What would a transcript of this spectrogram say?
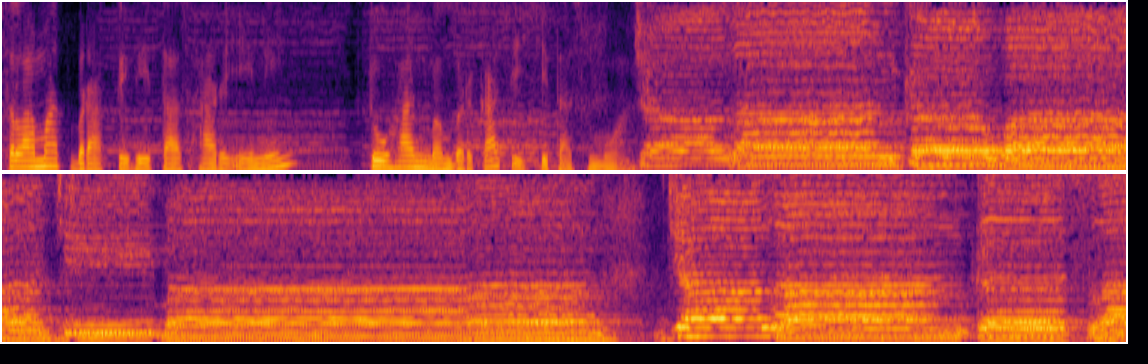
Selamat beraktivitas hari ini. Tuhan memberkati kita semua. Jalan kewajiban, jalan keselamatan.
